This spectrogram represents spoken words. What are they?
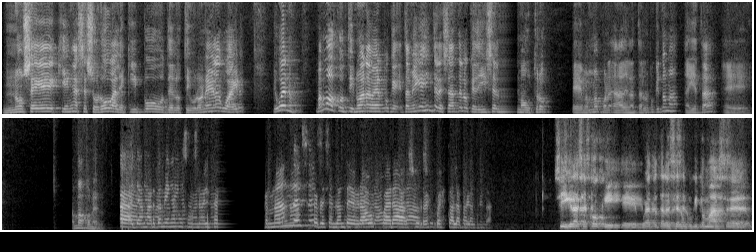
no sé quién asesoró al equipo de los tiburones de la Guaira. Y bueno, vamos a continuar a ver, porque también es interesante lo que dice el monstruo. Eh, vamos a, poner, adelantarlo un poquito más. Ahí está. Eh, vamos a ponerlo. Llamar también a José Manuel Fernández, representante de Bravos, para su respuesta a la pregunta. Sí, gracias, Coqui. Eh, voy a tratar de ser un poquito más, eh,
